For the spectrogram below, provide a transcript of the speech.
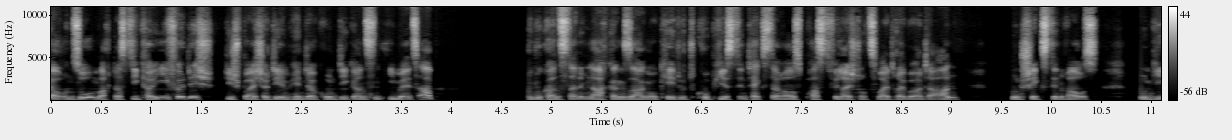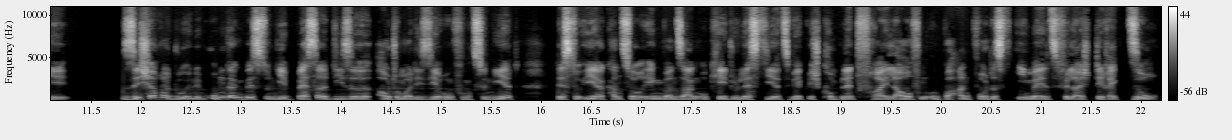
Ja, und so macht das die KI für dich. Die speichert dir im Hintergrund die ganzen E-Mails ab. Und du kannst dann im Nachgang sagen, okay, du kopierst den Text daraus, passt vielleicht noch zwei, drei Wörter an und schickst den raus. Und je sicherer du in dem Umgang bist und je besser diese Automatisierung funktioniert, desto eher kannst du auch irgendwann sagen, okay, du lässt die jetzt wirklich komplett frei laufen und beantwortest E-Mails vielleicht direkt so.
